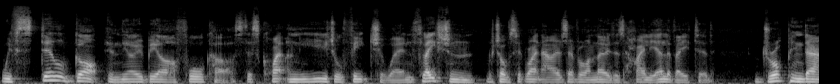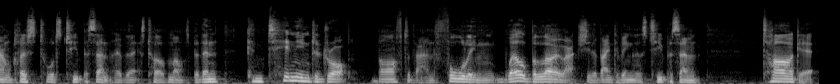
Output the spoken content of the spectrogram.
we've still got in the OBR forecast this quite unusual feature where inflation, which obviously right now, as everyone knows, is highly elevated, dropping down close towards 2% over the next 12 months, but then continuing to drop after that and falling well below actually the Bank of England's 2% target.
